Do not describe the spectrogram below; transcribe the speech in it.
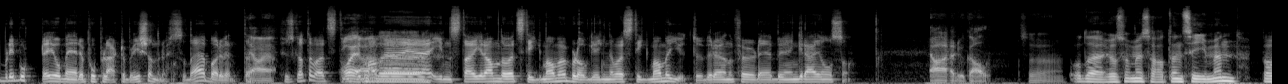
blir borte jo mer populært det blir, skjønner du. Så det er bare å vente. Ja, ja. Husk at det var et stigma ja, det- med Instagram, det var et stigma med blogging, det var et stigma med youtubere før det ble en greie også. Ja, er du gal. Så Og det er jo som jeg sa til en Simen på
